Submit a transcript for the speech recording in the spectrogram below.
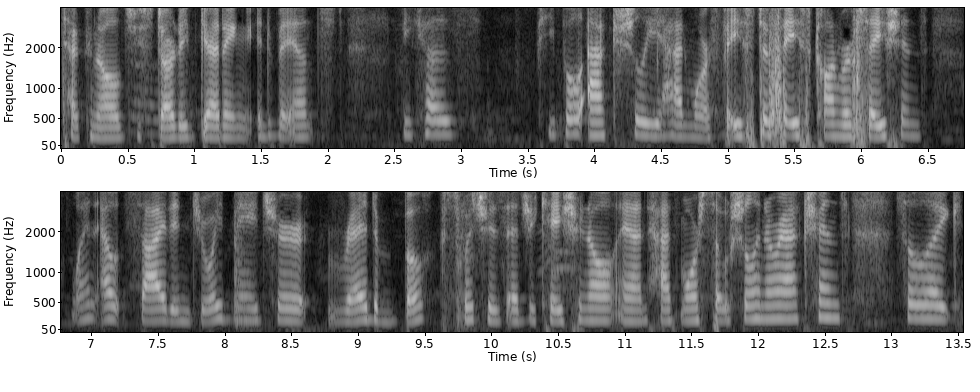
technology started getting advanced because people actually had more face to face conversations, went outside, enjoyed nature, read books, which is educational, and had more social interactions. So, like,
